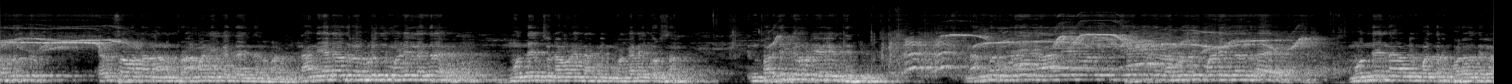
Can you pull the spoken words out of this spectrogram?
ಅಭಿವೃದ್ಧಿ ಕೆಲಸವನ್ನು ನಾನು ಪ್ರಾಮಾಣಿಕತೆಯಿಂದ ಮಾಡ್ತೀನಿ. ನಾನೇನಾದರೂ ಅಭಿವೃದ್ಧಿ ಮಾಡಿಲ್ಲ ಅಂದರೆ ಮುಂದೆ ಚುನಾವಣೆ ನಾನು ನಿಮ್ಮ ಮಗನೇ ತೋರಿಸೋಣ ನಿಮ್ಮ ಬರ್ಲಿಕ್ಕೆ ಅವ್ರು ಹೇಳಿರ್ತೀನಿ. ನನ್ನ ಕೂಡ ನಾನೇನಾದರೂ ಅಭಿವೃದ್ಧಿ ಮಾಡಿಲ್ಲ ಅಂದರೆ ಮುಂದೆ ನಾವು ನಿಮ್ಮ ಹತ್ರ ಬರೋದಿಲ್ಲ,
